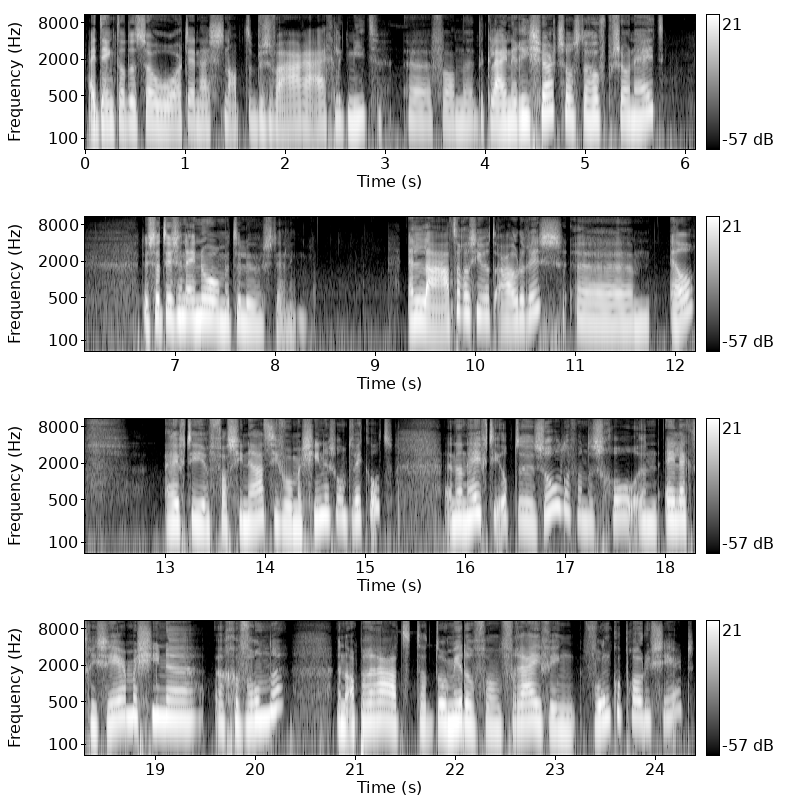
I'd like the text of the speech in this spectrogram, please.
Hij denkt dat het zo hoort en hij snapt de bezwaren eigenlijk niet uh, van de kleine Richard, zoals de hoofdpersoon heet. Dus dat is een enorme teleurstelling. En later, als hij wat ouder is, uh, elf, heeft hij een fascinatie voor machines ontwikkeld. En dan heeft hij op de zolder van de school een elektriseermachine uh, gevonden. Een apparaat dat door middel van wrijving vonken produceert.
